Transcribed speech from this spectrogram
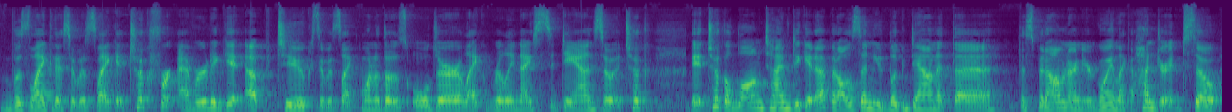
was like this. It was like it took forever to get up to because it was like one of those older, like really nice sedans. So it took it took a long time to get up, and all of a sudden you'd look down at the the speedometer and you're going like a hundred. So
